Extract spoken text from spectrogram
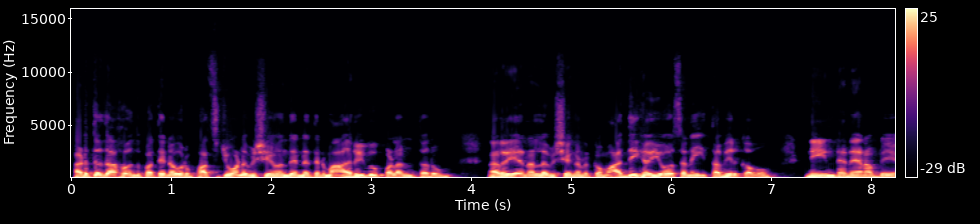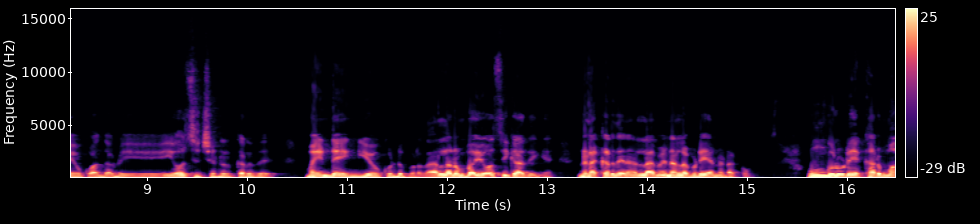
அடுத்ததாக வந்து பார்த்திங்கன்னா ஒரு பாசிட்டிவான விஷயம் வந்து என்ன தெரியுமா? அறிவு பலன் தரும். நிறைய நல்ல விஷயங்கள் இருக்கும். அதிக யோசனை தவிர்க்கவும் நீண்ட நேரம் அப்படியே உட்காந்து அப்படியே யோசிச்சுட்டு இருக்கிறது. மைண்டை எங்கேயோ கொண்டு போகிறது அதெல்லாம் ரொம்ப யோசிக்காதீங்க. நடக்கிறது எல்லாமே நல்லபடியாக நடக்கும். உங்களுடைய கர்மா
